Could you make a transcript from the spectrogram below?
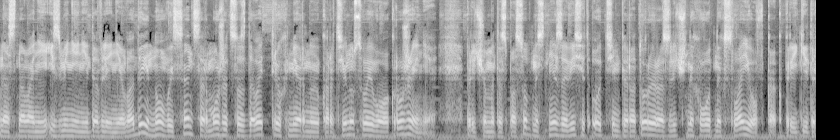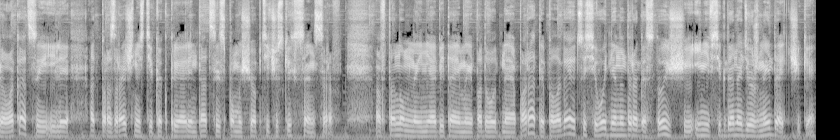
На основании изменений давления воды новый сенсор может создавать трехмерную картину своего окружения. Причем эта способность не зависит от температуры различных водных слоев, как при гидролокации или от прозрачности, как при ориентации с помощью оптических сенсоров сенсоров. Автономные необитаемые подводные аппараты полагаются сегодня на дорогостоящие и не всегда надежные датчики.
